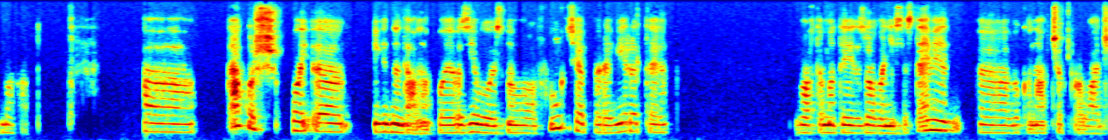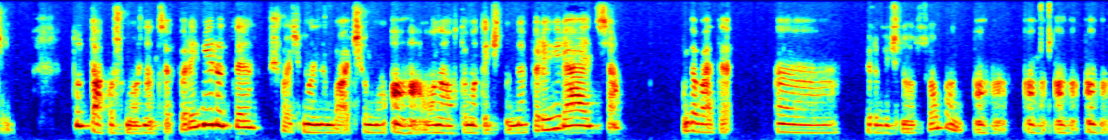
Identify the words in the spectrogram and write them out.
Багато. Також е, і віднедавна з'явилась нова функція перевірити в автоматизованій системі е, виконавчих проваджень. Тут також можна це перевірити. Щось ми не бачимо. Ага, воно автоматично не перевіряється. Давайте е, юридична особа. Ага, ага, ага, ага.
